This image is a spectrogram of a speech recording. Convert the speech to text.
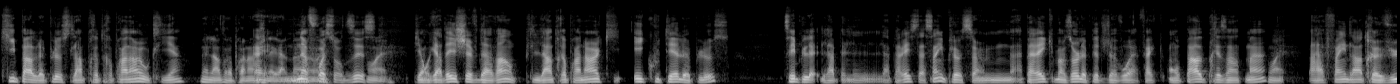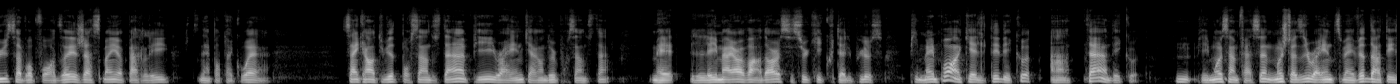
qui parle le plus, l'entrepreneur ou le client? Mais l'entrepreneur, généralement. 9 fois sur 10. Puis on regardait les chiffres de vente, puis l'entrepreneur qui écoutait le plus. Tu sais, l'appareil, c'est simple. C'est un appareil qui mesure le pitch de voix. Fait qu'on parle présentement. À la fin de l'entrevue, ça va pouvoir dire Jasmin a parlé, je dis n'importe quoi, 58% du temps, puis Ryan, 42% du temps. Mais les meilleurs vendeurs, c'est ceux qui écoutaient le plus. Puis même pas en qualité d'écoute, en temps d'écoute. Hmm. Puis moi, ça me fascine. Moi, je te dis, Ryan, tu m'invites dans tes,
